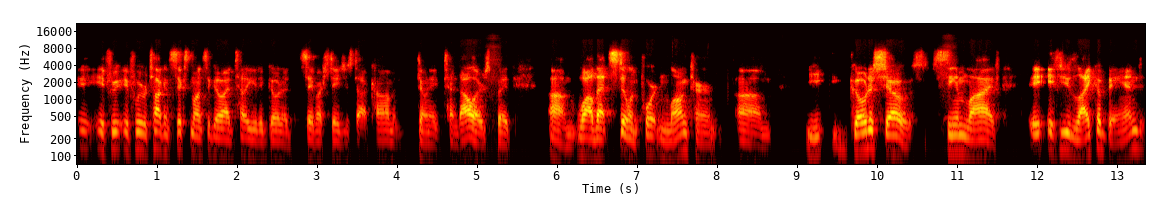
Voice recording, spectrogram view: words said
if we, if we were talking six months ago, I'd tell you to go to saveourstages.com and donate $10. But um, while that's still important long term, um, you, go to shows, see them live. If you like a band,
